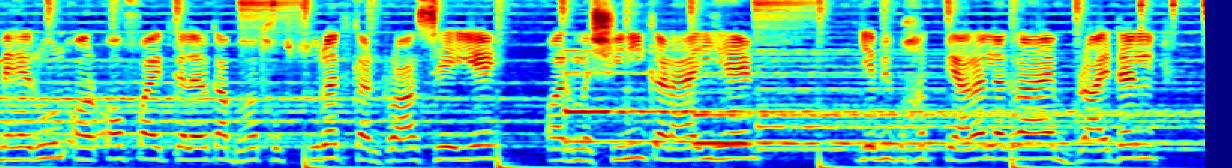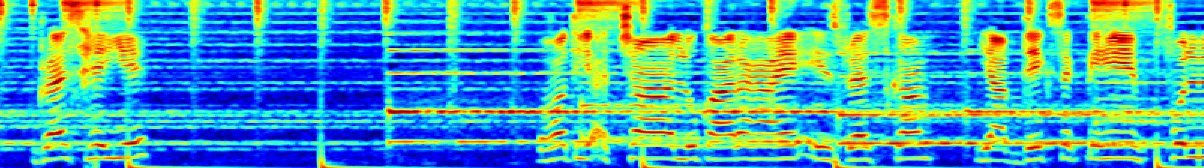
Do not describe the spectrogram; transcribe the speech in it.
महरून और ऑफ़ वाइट कलर का बहुत खूबसूरत कंट्रास्ट है ये और मशीनी कढ़ाई है। ये भी बहुत प्यारा लग रहा है। ब्राइडल ड्रेस है ये। बहुत ही अच्छा लुक आ रहा है इस ड्रेस का। ये आप देख सकते हैं, फुल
